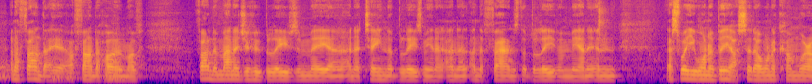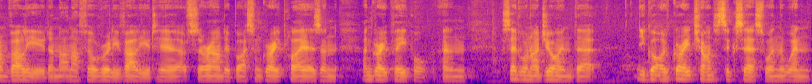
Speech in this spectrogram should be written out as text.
and I found that here. I found a home. I've found a manager who believes in me and, and a team that believes me and, and, and the fans that believe in me. And, and that's where you want to be. I said I want to come where I'm valued, and, and I feel really valued here, surrounded by some great players and, and great people. And I said when I joined that you got a great chance of success when when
